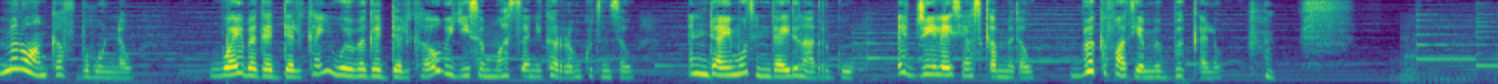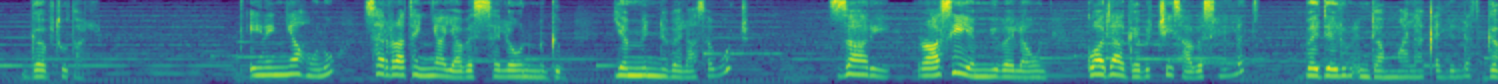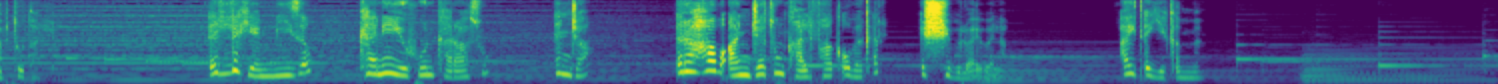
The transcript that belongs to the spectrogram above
ምኑ አንከፍ ብሆን ነው ወይ በገደልከኝ ወይ በገደልከው ብዬ ስማጸን የከረምኩትን ሰው እንዳይሞት እንዳይድን አድርጎ እጄ ላይ ሲያስቀምጠው በክፋት የምበቀለው? ገብቶታል። ጤነኛ ሆኖ ሰራተኛ ያበሰለውን ምግብ የምንበላ ሰዎች ዛሬ ራሴ የሚበላውን ጓዳ ገብቼ ሳበስልለት በደሉን እንደማላቀልለት ገብቶታል። እልህ የሚይዘው ከኔ ይሁን ከራሱ እንጃ። ረሃብ አንጀቱን ካልፋቀው በቀር እሺ ብሎ አይበላም፣ አይጠይቅምም።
